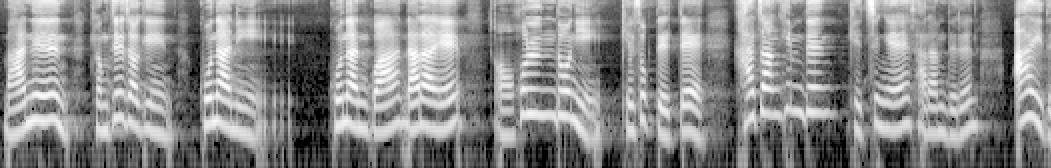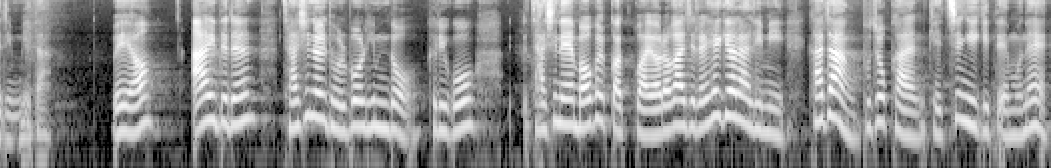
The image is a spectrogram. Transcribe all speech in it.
많은 경제적인 고난이 고난과 나라의 어, 혼돈이 계속될 때 가장 힘든 계층의 사람들은 아이들입니다. 왜요? 아이들은 자신을 돌볼 힘도 그리고 자신의 먹을 것과 여러 가지를 해결할 힘이 가장 부족한 계층이기 때문에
